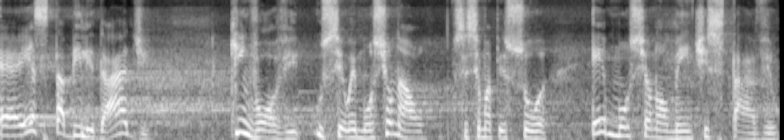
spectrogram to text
é a estabilidade que envolve o seu emocional, você ser uma pessoa emocionalmente estável,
